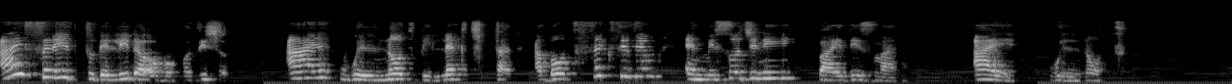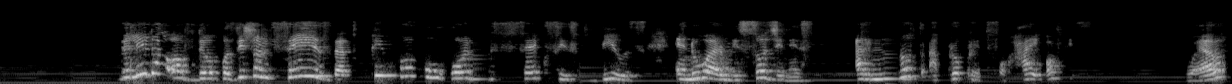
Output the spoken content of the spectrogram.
I say to the leader of opposition, I will not be lectured about sexism and misogyny by this man. I will not. The leader of the opposition says that people who hold sexist views and who are misogynist are not appropriate for high office. Well,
